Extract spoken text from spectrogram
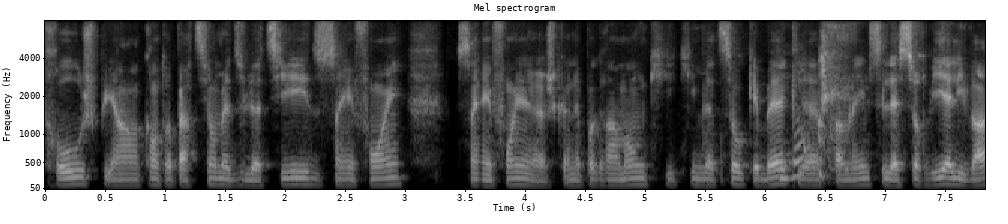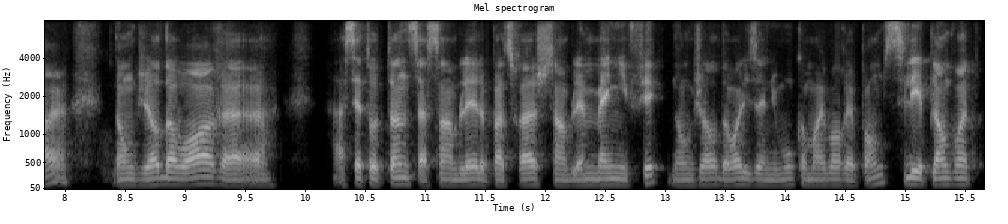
rouge, puis en contrepartie, on met du lotier, du sainfoin. Sainfoin, euh, je ne connais pas grand monde qui, qui met ça au Québec. Le problème, c'est la survie à l'hiver. Donc, j'ai hâte d'avoir euh, à cet automne, ça semblait, le pâturage semblait magnifique. Donc, j'ai hâte de voir les animaux, comment ils vont répondre, si les plantes vont être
